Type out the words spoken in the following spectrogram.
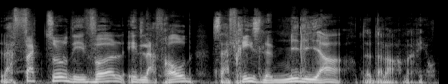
la facture des vols et de la fraude, ça frise le milliard de dollars, Mario.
